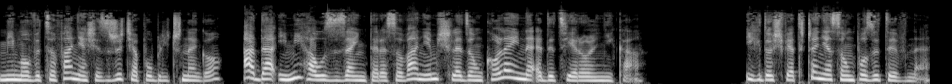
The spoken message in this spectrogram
mimo wycofania się z życia publicznego, Ada i Michał z zainteresowaniem śledzą kolejne edycje rolnika. Ich doświadczenia są pozytywne,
